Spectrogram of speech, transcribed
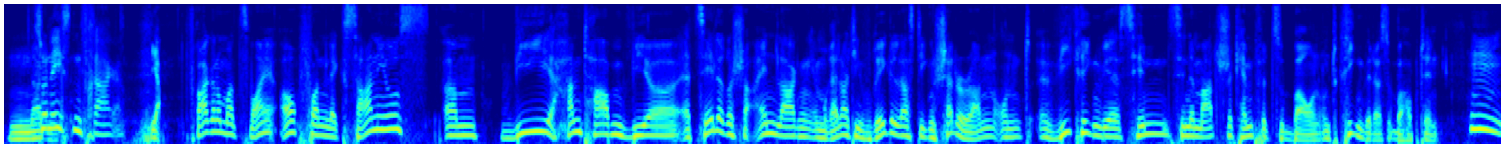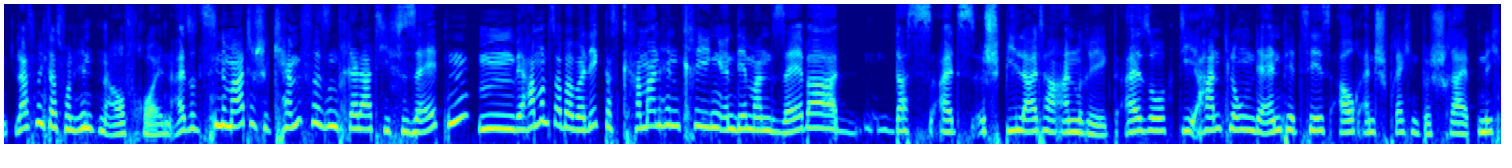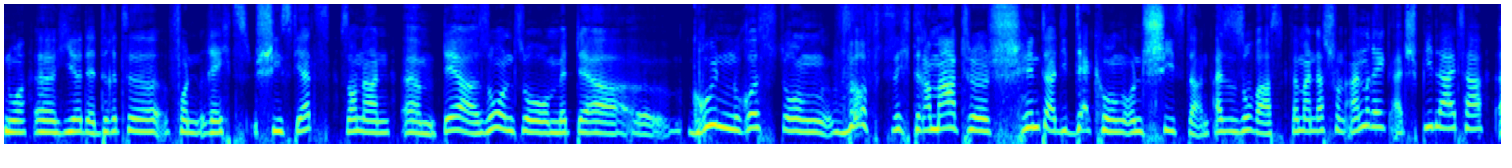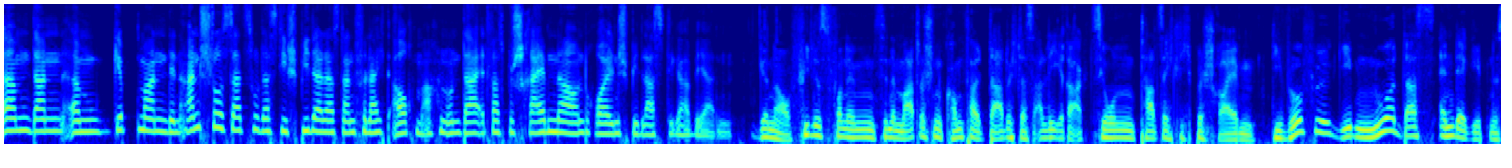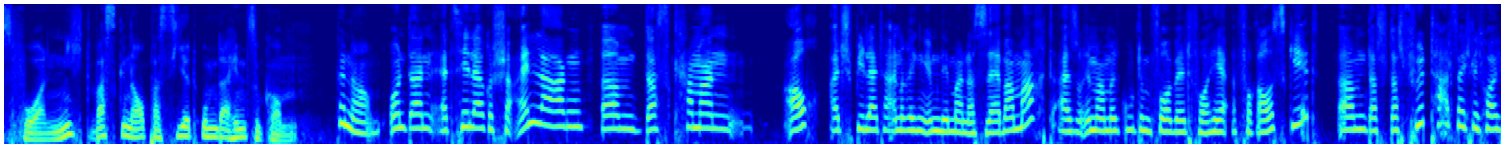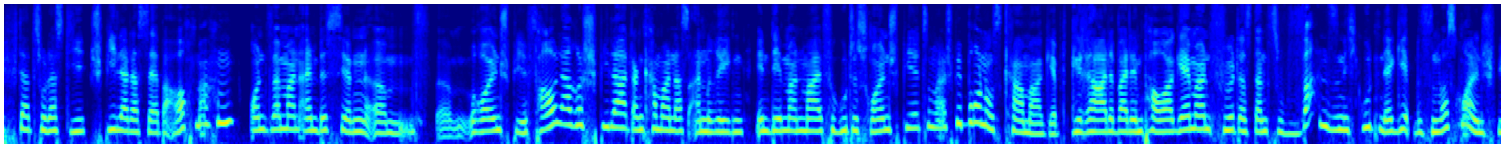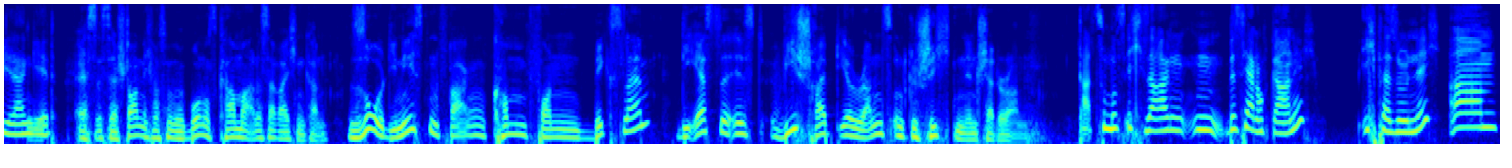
Na Zur gut. nächsten Frage. Ja, Frage Nummer zwei, auch von Lexanius. Ähm, wie handhaben wir erzählerische Einlagen im relativ regellastigen Shadowrun und äh, wie kriegen wir es hin, cinematische Kämpfe zu bauen und kriegen wir das überhaupt hin? Hm, lass mich das von hinten aufrollen. Also cinematische Kämpfe sind relativ selten. Hm, wir haben uns aber überlegt, das kann man hinkriegen, indem man selber das als Spielleiter anregt. Also die Handlungen der NPCs auch entsprechend beschreibt. Nicht nur äh, hier der dritte von rechts schießt jetzt, sondern ähm, der so und so mit der äh, grünen Rüstung wirft sich dramatisch hinter die Deckung und schießt dann. Also sowas. Wenn man das schon anregt als Spielleiter, Spielleiter, ähm, dann ähm, gibt man den Anstoß dazu, dass die Spieler das dann vielleicht auch machen und da etwas beschreibender und rollenspiellastiger werden. Genau, vieles von dem Cinematischen kommt halt dadurch, dass alle ihre Aktionen tatsächlich beschreiben. Die Würfel geben nur das Endergebnis vor, nicht was genau passiert, um dahin zu kommen. Genau. Und dann erzählerische Einlagen, ähm, das kann man auch als Spielleiter anregen, indem man das selber macht, also immer mit gutem Vorbild vorher, vorausgeht. Ähm, das, das führt tatsächlich häufig dazu, dass die Spieler das selber auch machen. Und wenn man ein bisschen ähm, ähm, Rollenspiel faulere Spieler, dann kann man das anregen, indem man mal für gutes Rollenspiel zum Beispiel Bonuskarma gibt. Gerade bei den Power Gamern führt das dann zu wahnsinnig guten Ergebnissen, was Rollenspiel angeht. Es ist erstaunlich, was man mit Bonuskarma alles erreichen kann. So, die nächsten Fragen kommen von Big Slam. Die erste ist, wie schreibt ihr Runs und Geschichten in Shadowrun? Dazu muss ich sagen, mh, bisher noch gar nicht. Ich persönlich. Ähm,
